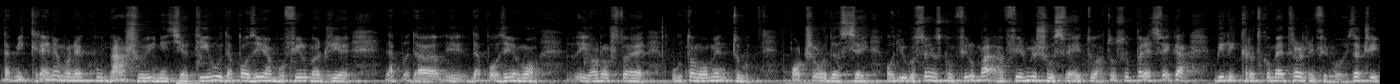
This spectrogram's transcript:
da mi krenemo neku našu inicijativu, da pozivamo filmađije, da, da, da pozivamo i ono što je u tom momentu počelo da se od jugoslovenskog filma afirmišu u svetu, a to su pre svega bili kratkometražni filmovi. Znači,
